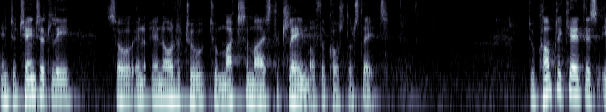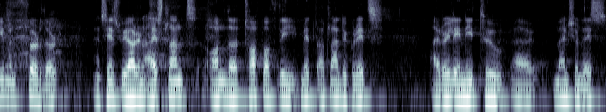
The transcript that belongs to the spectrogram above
interchangeably, so in, in order to, to maximize the claim of the coastal state. To complicate this even further, and since we are in Iceland on the top of the mid-Atlantic ridge, I really need to uh, mention this.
